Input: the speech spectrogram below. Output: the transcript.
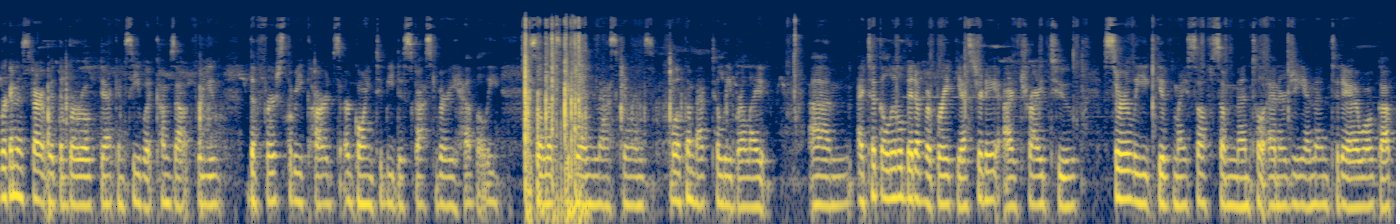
We're going to start with the Baroque deck and see what comes out for you. The first three cards are going to be discussed very heavily. So let's begin, masculines. Welcome back to Libra Light. Um, I took a little bit of a break yesterday. I tried to surly give myself some mental energy. And then today I woke up,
